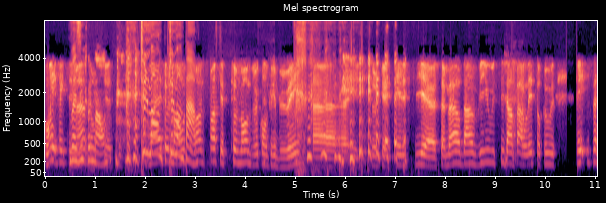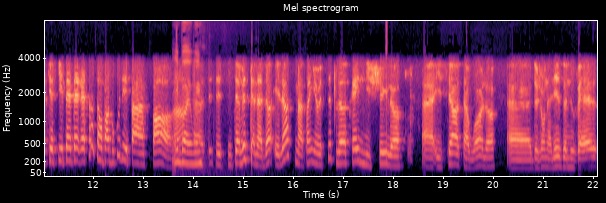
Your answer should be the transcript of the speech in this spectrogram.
Oui, effectivement. Vas-y. Tout le Donc, monde. euh, Tout le monde, tout le monde parle. Je pense que tout le monde veut contribuer. Euh, et c'est sûr que Elsie euh, se meurt d'envie aussi d'en parler, surtout. Mais parce que ce qui est intéressant, c'est qu'on parle beaucoup des passeports. Eh hein. boy, oui. Euh, c'est c'est Service Canada. Et là, ce matin, il y a un site là, très niché là, euh, ici à Ottawa là, euh, de journalistes de nouvelles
